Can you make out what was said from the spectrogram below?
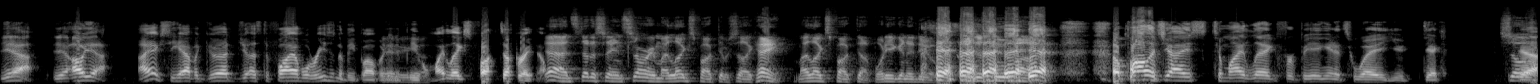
Yeah, yeah, oh yeah. I actually have a good, justifiable reason to be bumping into people. go. My leg's fucked up right now. Yeah, instead of saying sorry, my leg's fucked up, it's like, hey, my leg's fucked up. What are you gonna do? And just move on. Apologize to my leg for being in its way, you dick. So Yeah.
